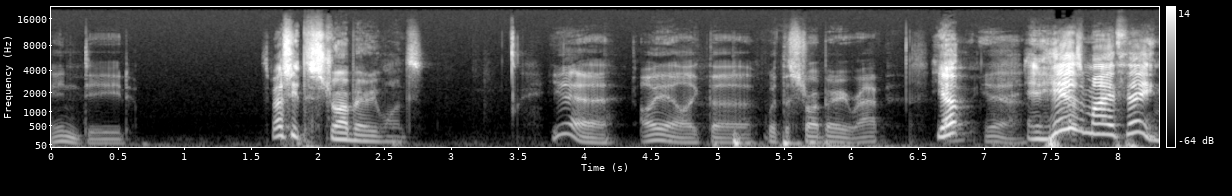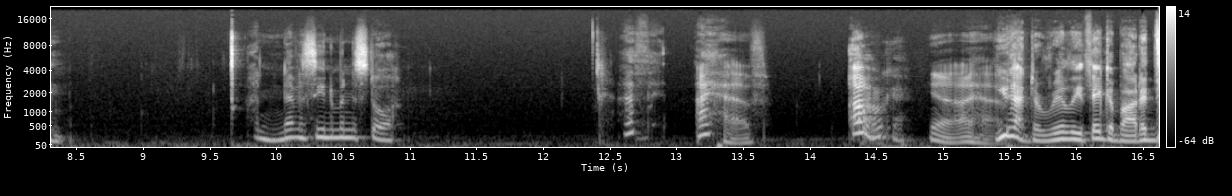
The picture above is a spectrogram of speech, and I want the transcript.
Indeed. especially the strawberry ones. Yeah. Oh yeah, like the with the strawberry wrap. Yep. Yeah. And here's my thing. I've never seen them in the store. I think I have. Oh, okay. Yeah, I have. You had to really think about it.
